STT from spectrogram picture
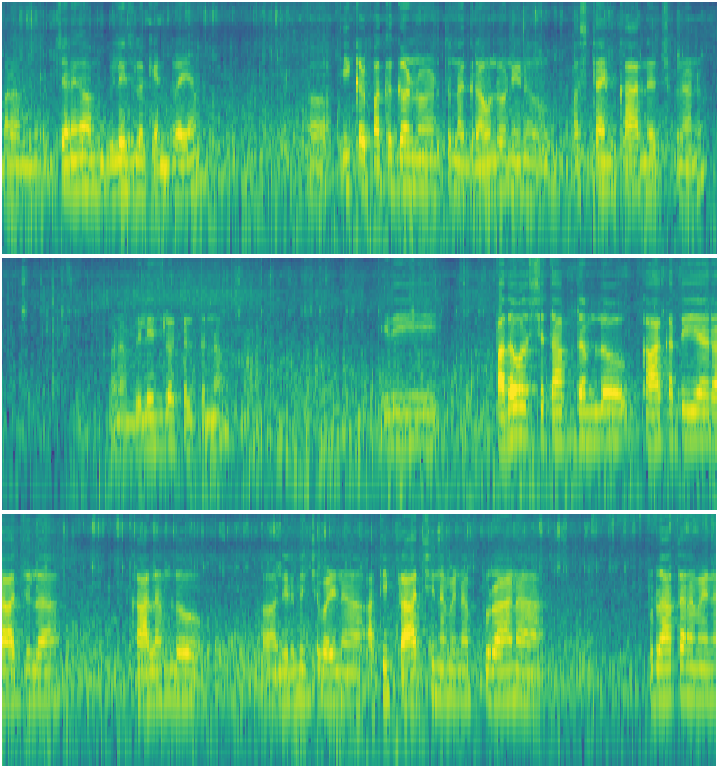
మనం జనగాం విలేజ్లోకి ఎంటర్ అయ్యాం. ఇక్కడ పక్క కనబడుతున్న గ్రౌండ్లో నేను ఫస్ట్ టైం కార్ నేర్చుకున్నాను. మనం విలేజ్లోకి వెళ్తున్నాం. ఇది పదవ శతాబ్దంలో కాకతీయ రాజుల కాలంలో నిర్మించబడిన అతి ప్రాచీనమైన పురాణ పురాతనమైన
